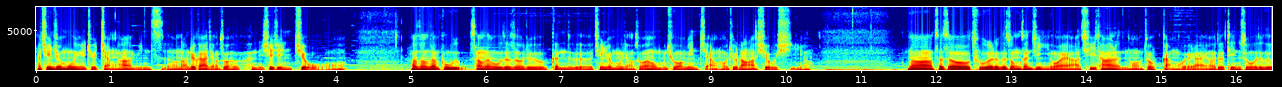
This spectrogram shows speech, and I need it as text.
那千泉木也就讲他的名字啊，然后就跟他讲说：“很谢谢你救我。”那上山铺上山铺这时候就跟这个千泉木讲说：“那我们去外面讲，我就让他休息啊。”那这时候除了这个中山靖以外啊，其他人哦就赶回来，然后就听说这个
